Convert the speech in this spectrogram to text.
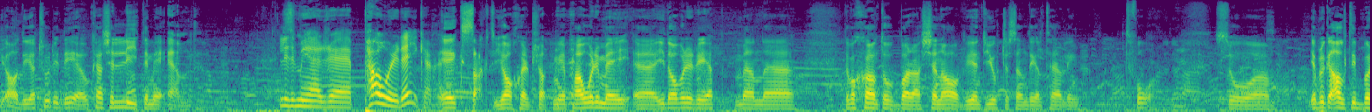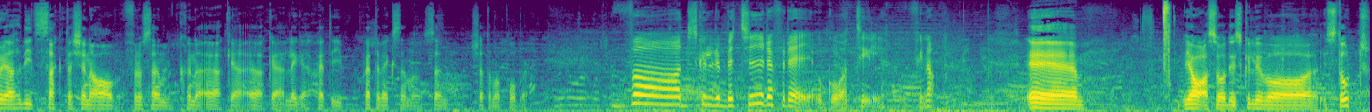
ja, det, jag tror det är det och kanske lite mer eld lite mer eh, power i dig kanske? Exakt, ja självklart. Mer power i mig. Eh, idag var det rep men eh, det var skönt att bara känna av. Vi har inte gjort det sedan deltävling två. Så eh, jag brukar alltid börja lite sakta känna av för att sen kunna öka, öka, lägga sjätte, sjätte växeln och sen köttar man på bara. Vad skulle det betyda för dig att gå till final? Eh, ja, alltså det skulle vara stort.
